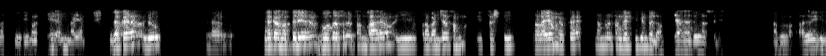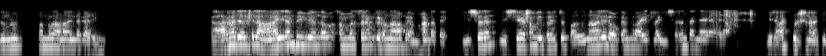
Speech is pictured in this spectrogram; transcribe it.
തത്വരിമഹിരന്മയം ഇതൊക്കെ ഒരു ഇങ്ങനെ ക്രമത്തിൽ ഭൂത സംഹാരം ഈ പ്രപഞ്ച സൃഷ്ടി പ്രളയം ഒക്കെ നമ്മൾ സങ്കല്പിക്കുന്നുണ്ടല്ലോ ധ്യാനാദിവാസത്തിൽ അപ്പോൾ അത് ഇതൊന്ന് വന്നതാണ് അതിന്റെ കാര്യങ്ങൾ. കാരണജലത്തിൽ ആയിരം ദിവ്യന്ത സംവത്സരം കിടന്ന ആ ബ്രഹ്മാണ്ടത്തെ ഈശ്വരൻ നിശേഷം വിഭജിച്ച് പതിനാല് ലോകങ്ങളായിട്ടുള്ള ഈശ്വരൻ തന്നെയായ വിരാട് പുരുഷനാക്കി.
